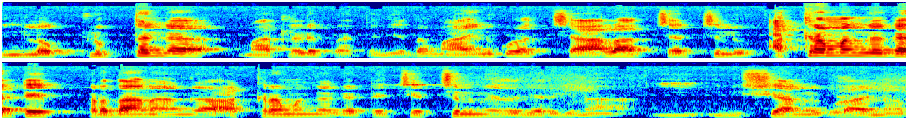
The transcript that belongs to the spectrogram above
ఇందులో క్లుప్తంగా మాట్లాడే ప్రయత్నం చేద్దాం. ఆయన కూడా చాలా చర్చలు అక్రమంగా కట్టే ప్రధానంగా అక్రమంగా కట్టే చర్చల మీద జరిగిన ఈ విషయాలను కూడా ఆయన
